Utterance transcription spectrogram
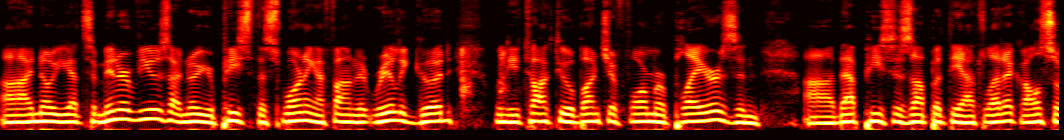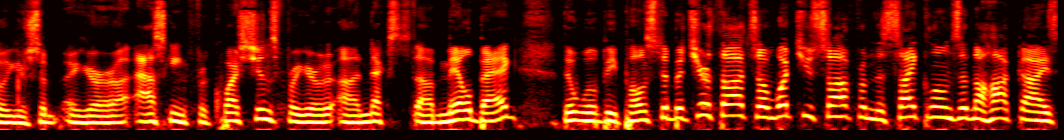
Uh, I know you got some interviews. I know your piece this morning. I found it really good when you talked to a bunch of former players, and uh, that piece is up at the Athletic. Also, you're you're uh, asking for questions for your next mailbag that will be posted. But your thoughts on what you saw from the Cyclones and the Hawkeyes guys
